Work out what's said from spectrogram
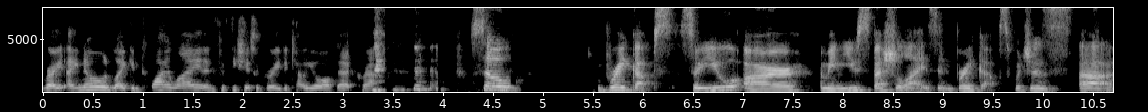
right? I know like in Twilight and Fifty Shades of Grey to tell you all that crap. so breakups. So you are i mean you specialize in breakups which is uh,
